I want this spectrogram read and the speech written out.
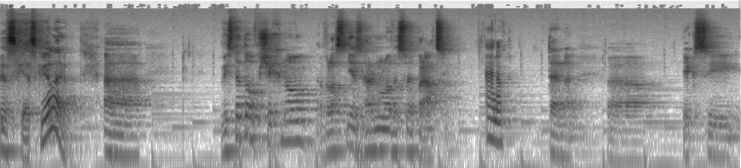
hezké, skvělé. Uh, vy jste to všechno vlastně zhrnula ve své práci. Ano. Ten, uh, jak si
